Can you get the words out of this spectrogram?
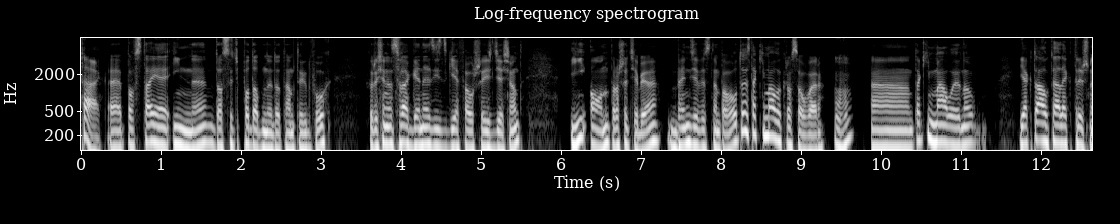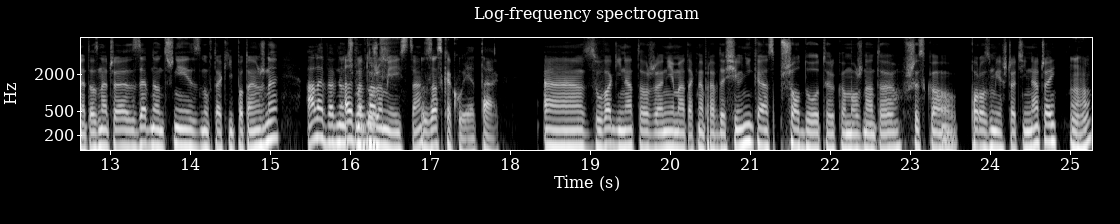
Tak, e, powstaje inny, dosyć podobny do tamtych dwóch, który się nazywa Genesis GV60 i on, proszę ciebie, będzie występował. To jest taki mały crossover, mhm. E, taki mały, no jak to auto elektryczne, to znaczy z zewnątrz nie jest znów taki potężny, ale wewnątrz Ale ma wewnątrz- dużo miejsca. zaskakuje, tak. E, z uwagi na to, że nie ma tak naprawdę silnika z przodu, tylko można to wszystko porozmieszczać inaczej, Mhm.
